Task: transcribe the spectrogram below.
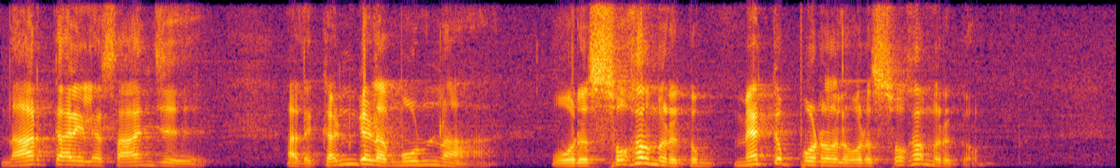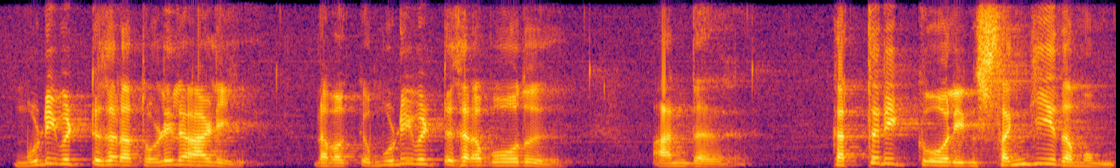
நாற்காலியில் சாஞ்சு அது கண்களை மூடினா ஒரு சுகம் இருக்கும் மேக்கப் போடுறதுல ஒரு சுகம் இருக்கும். முடிவெட்டுகிற தொழிலாளி நமக்கு முடிவெட்டுகிற போது அந்த கத்தரிக்கோலின் சங்கீதமும்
